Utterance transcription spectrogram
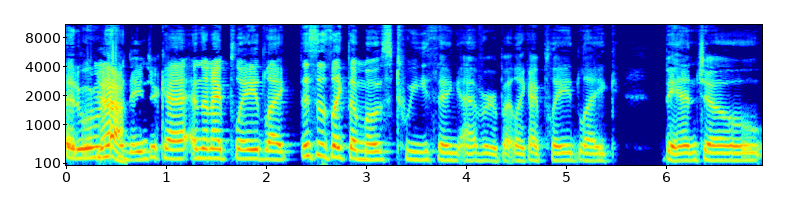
good. Woman Yeah. is a Danger Cat. And then I played like this is like the most twee thing ever, but like I played like banjo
